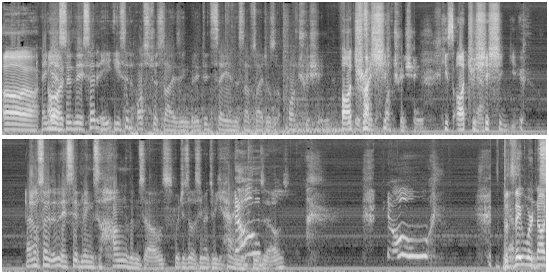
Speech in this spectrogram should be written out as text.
uh, And oh, yeah, so they said he, he said ostracizing, but it did say in the subtitles. Autrishing. Autrishing. he's autrishing you. And also that their siblings hung themselves, which is obviously meant to be hanged No. themselves. No. But Yeah, they were not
